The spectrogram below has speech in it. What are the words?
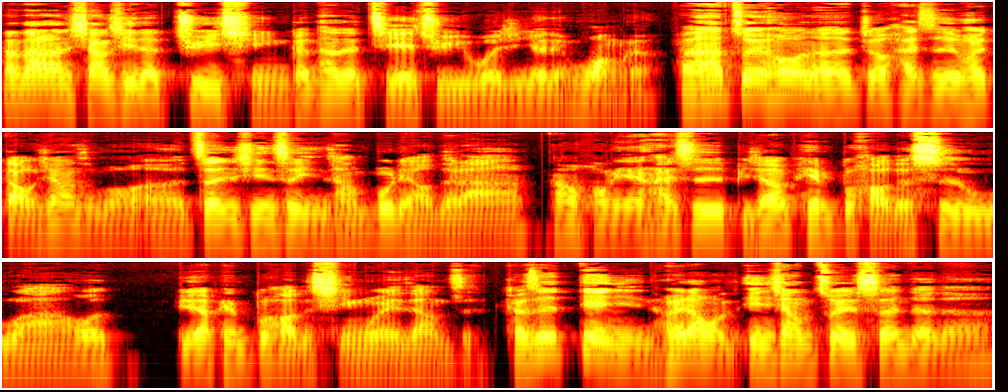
那当然，详细的剧情跟它的结局我已经有点忘了。反正它最后呢，就还是会导向什么呃，真心是隐藏不了的啦，然后谎言还是比较偏不好的事物啊，或。比较偏不好的行为这样子，可是电影会让我印象最深的呢，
